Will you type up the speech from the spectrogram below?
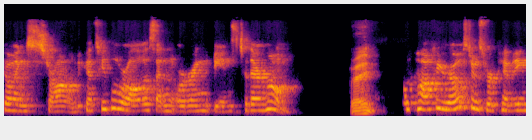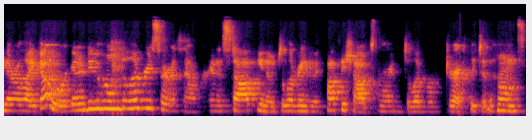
going strong because people were all of a sudden ordering the beans to their home. Right. The coffee roasters were pivoting. They were like, "Oh, we're going to do home delivery service now. We're going to stop, you know, delivering to the coffee shops, and we're going to deliver directly to the homes."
